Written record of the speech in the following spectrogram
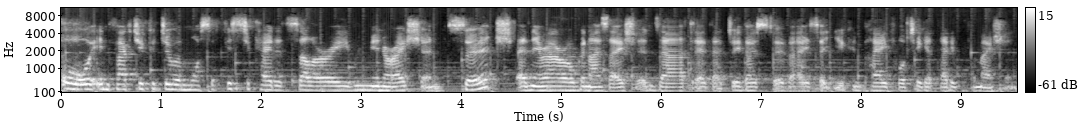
or in fact, you could do a more sophisticated salary remuneration search. And there are organisations out there that do those surveys that you can pay for to get that information.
